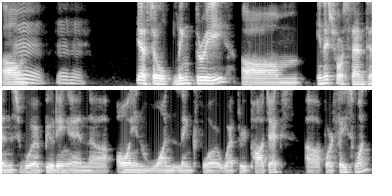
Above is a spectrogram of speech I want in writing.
Um, Mm, hmm yeah, so link three, um, in a short sentence, we're building an uh, all-in-one link for Web3 projects uh, for phase one.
